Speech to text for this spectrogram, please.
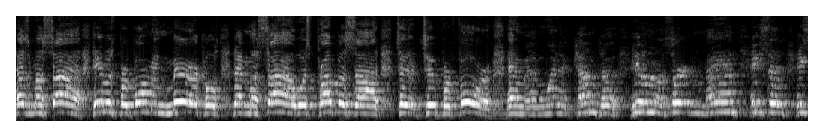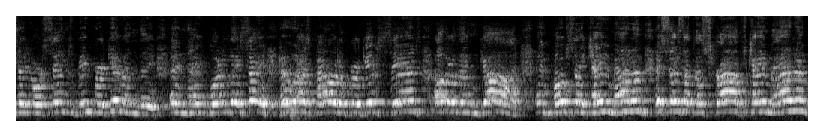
as Messiah. He was performing miracles that Messiah was prophesied to, to perform. And, and when it come to healing a certain man, he said, he said, Your sins be forgiven thee. And they what did they say? Who has power to forgive sins other than God? And folks, they came at him. It says that the scribes came at him.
